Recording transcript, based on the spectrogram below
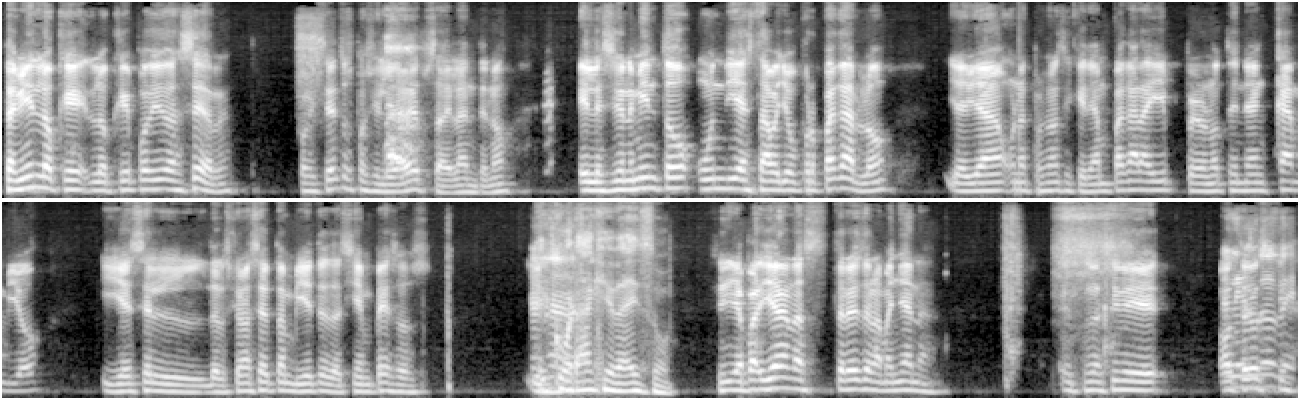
También lo que, lo que he podido hacer, tienen tus posibilidades, pues adelante, ¿no? El estacionamiento, un día estaba yo por pagarlo y había unas personas que querían pagar ahí, pero no tenían cambio y es el de los que no aceptan billetes de 100 pesos. Qué Ajá. coraje da eso. Sí, ya, eran las 3 de la mañana. Entonces así de... Otros de-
